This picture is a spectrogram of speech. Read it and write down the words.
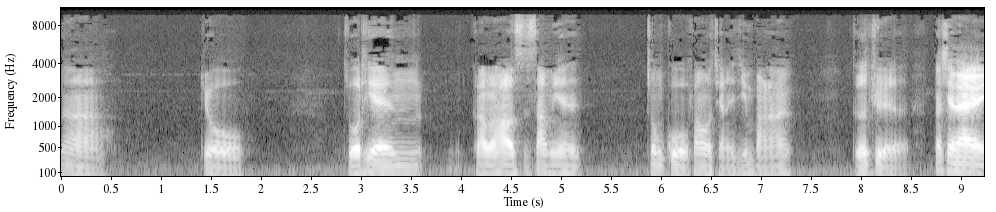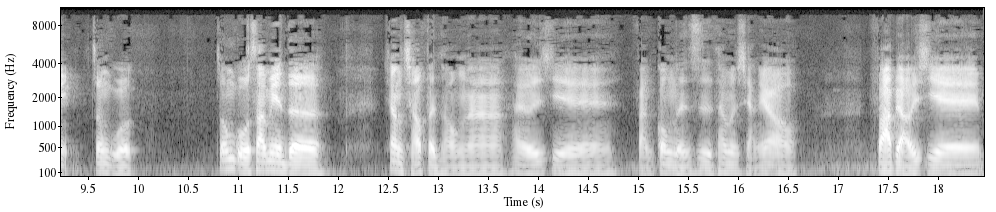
那就昨天 Clubhouse 上面中国防火墙已经把它隔绝了。那现在中国中国上面的像小粉红啊，还有一些反共人士，他们想要发表一些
